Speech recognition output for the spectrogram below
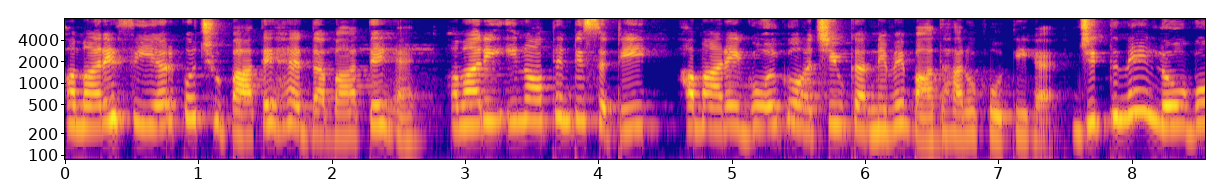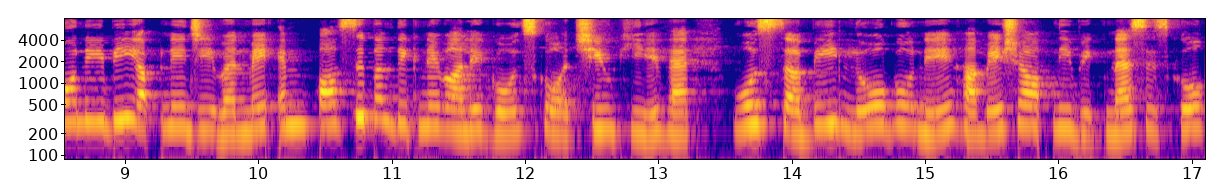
हमारे फियर को छुपाते हैं, दबाते हैं। हमारी इनऑथेंटिसिटी हमारे गोल को अचीव करने में बाधा रूप होती है। जितने लोगों ने भी अपने जीवन में इम्पॉसिबल दिखने वाले गोल्स को अचीव किए हैं, वो सभी लोगों ने हमेशा अपनी वीकनेसेस को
